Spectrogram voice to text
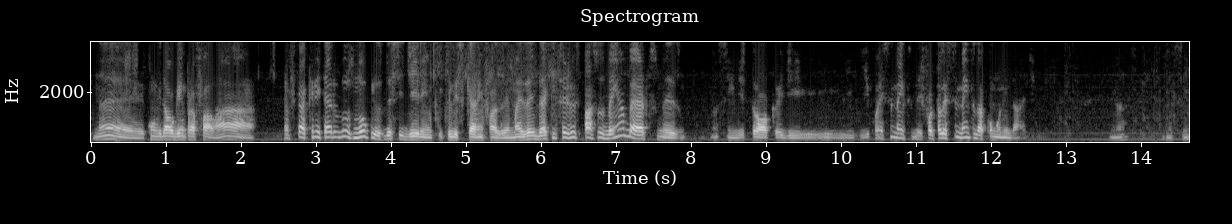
né, convidar alguém para falar. Então fica a critério dos núcleos decidirem o que, que eles querem fazer, mas a ideia é que sejam espaços bem abertos mesmo assim, de troca e de, de conhecimento, de fortalecimento da comunidade. Né? Assim.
